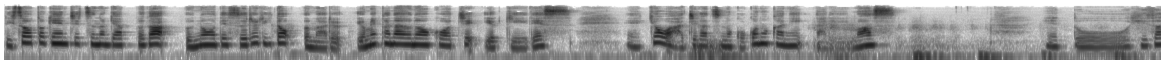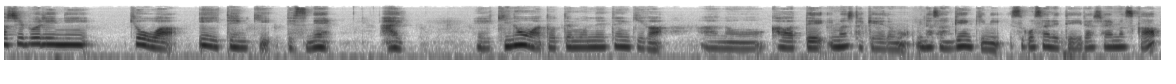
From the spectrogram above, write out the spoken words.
理想と現実のギャップが右脳でするりと埋まる。嫁かな右脳コーチゆきです、えー、今日は8月の9日になります。えっと久しぶりに今日はいい天気ですね。はい、えー、昨日はとてもね天気があの変わっていましたけれども皆さん元気に過ごされていらっしゃいますか、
